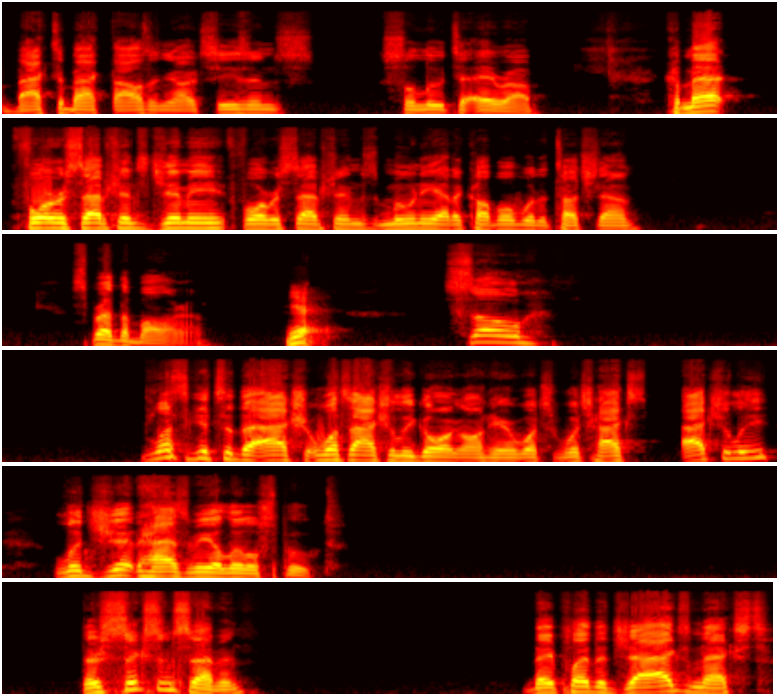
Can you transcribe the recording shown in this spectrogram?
Back to back thousand yard seasons. Salute to A Rob. Kmet, four receptions. Jimmy, four receptions. Mooney had a couple with a touchdown. Spread the ball around. Yeah. So let's get to the actual what's actually going on here. What's which hacks actually legit has me a little spooked. They're six and seven. They play the Jags next,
